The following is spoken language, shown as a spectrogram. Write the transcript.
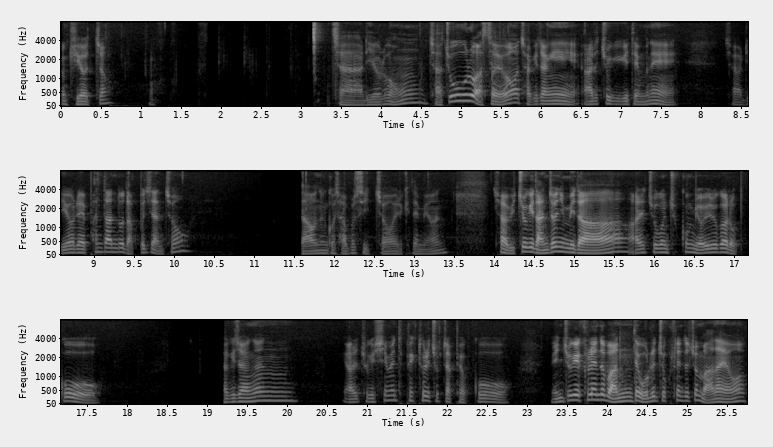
좀 귀엽죠? 자 리얼홍 자 쪽으로 왔어요. 자기장이 아래쪽이기 때문에. 자 리얼의 판단도 나쁘지 않죠? 나오는 거 잡을 수 있죠 이렇게 되면. 자 위쪽이 난전입니다. 아래쪽은 조금 여유가 없고. 자기장은 아래쪽에 Cement Factory 쪽 잡혔고 왼쪽에 clan도 많은데 오른쪽 clan도 좀 많아요.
